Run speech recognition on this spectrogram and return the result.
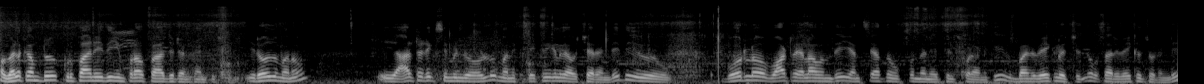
Welcome to Kripanidhi improve project అని కనిపిస్తుంది ఈరోజు మనం ఈ ఆల్ట్రాటెక్ సిమెంట్ వాళ్ళు మనకి టెక్నికల్గా వచ్చారండి. ఇది బోర్లో వాటర్ ఎలా ఉంది ఎంత శాతం ఉప్పు ఉందని తెలుసుకోవడానికి బండి వెహికల్ వచ్చింది. ఒకసారి వెహికల్ చూడండి.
